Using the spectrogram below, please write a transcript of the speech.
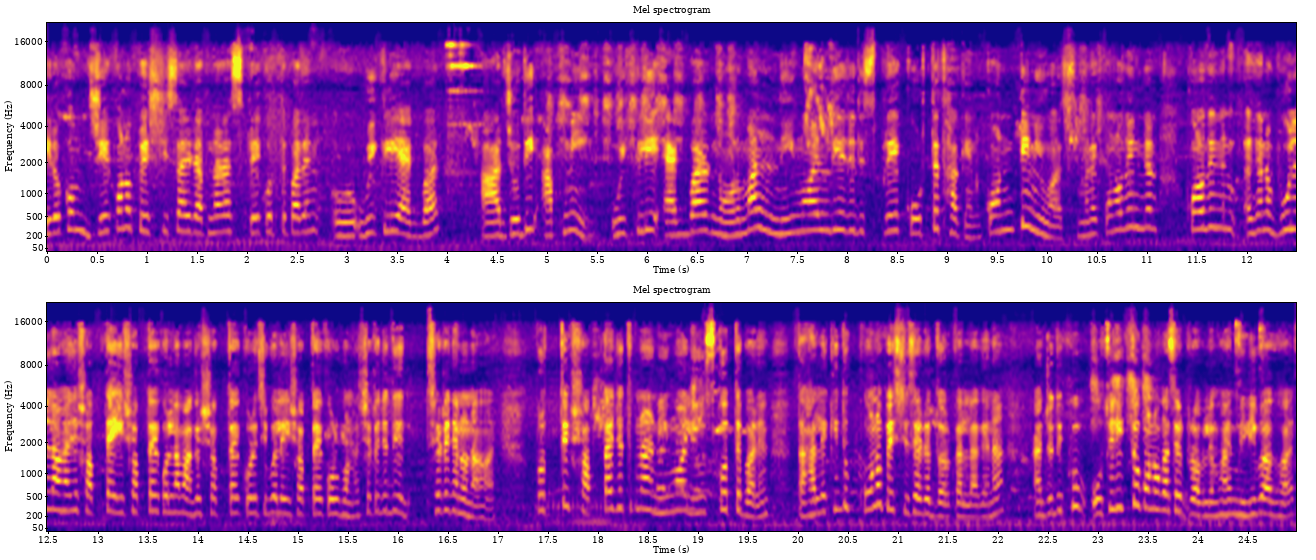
এরকম যে কোনো পেস্টিসাইড আপনারা স্প্রে করতে পারেন উইকলি একবার। আর যদি আপনি উইকলি একবার নর্মাল নিম অয়েল দিয়ে যদি স্প্রে করতে থাকেন কন্টিনিউয়াস মানে কোনো দিন যেন কোনো দিন যেন ভুল না হয় যে সপ্তাহে এই সপ্তাহে করলাম, আগের সপ্তাহে করেছি বলে এই সপ্তাহে করব না, সেটা যদি, সেটা যেন না হয়। প্রত্যেক সপ্তাহে যদি আপনারা নিম অয়েল ইউজ করতে পারেন, তাহলে কিন্তু কোনো পেস্টিসাইডের দরকার লাগে না। আর যদি খুব অতিরিক্ত কোনো গাছের প্রবলেম হয়, মিলিবাগ হয়,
